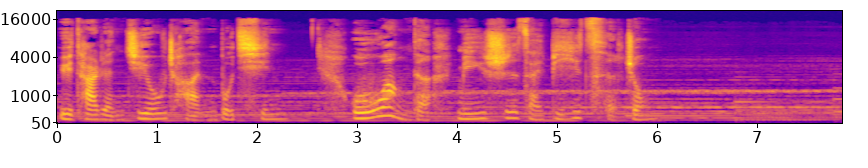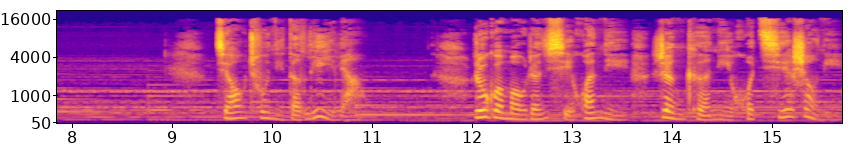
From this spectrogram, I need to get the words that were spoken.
与他人纠缠不清，无望的迷失在彼此中。交出你的力量。如果某人喜欢你、认可你或接受你，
